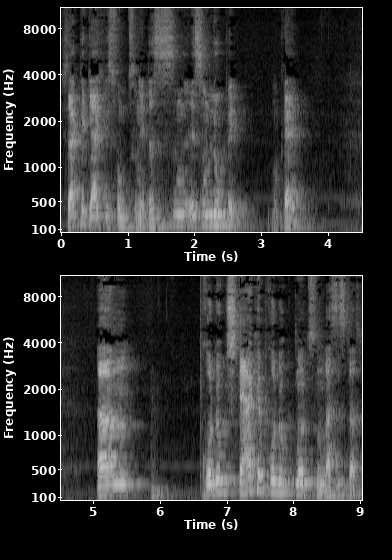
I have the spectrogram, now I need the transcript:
Ich sage dir gleich, wie es funktioniert. Das ist ein, ist ein Looping. Okay? Ähm, Produktstärke, Produktnutzen, was ist das?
